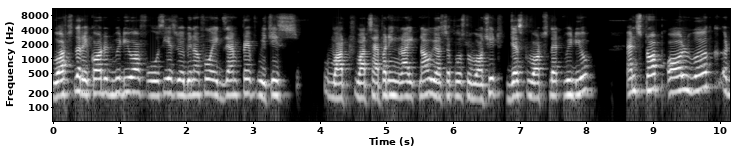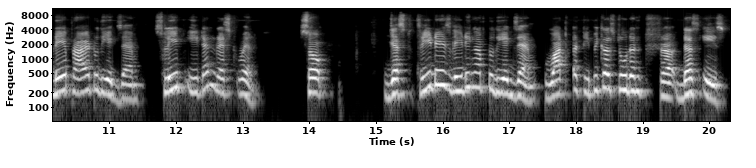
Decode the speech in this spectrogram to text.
Watch the recorded video of OCS webinar for exam prep, which is what what's happening right now you are supposed to watch it just watch that video and stop all work a day prior to the exam. Sleep eat and rest well. So just three days leading up to the exam what a typical student uh, does is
